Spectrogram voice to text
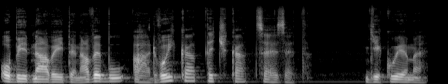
Objednávejte na webu a2.cz. Děkujeme.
